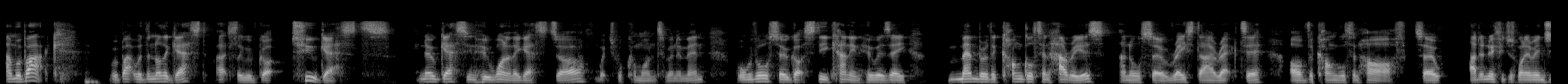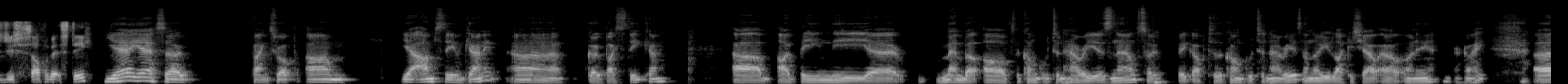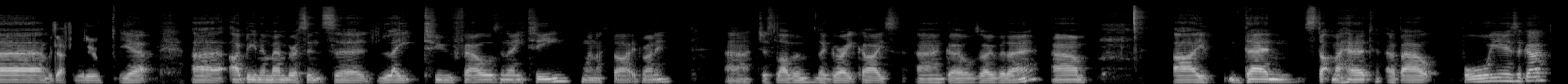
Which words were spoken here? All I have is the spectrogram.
And we're back. We're back with another guest. Actually, we've got two guests. No guessing who one of the guests are, which we'll come on to in a minute. But we've also got Steve Canning, who is a member of the Congleton Harriers and also race director of the Congleton Half. So I don't know if you just want to introduce yourself a bit, Steve. Yeah, yeah. So thanks, Rob. Um, yeah, I'm Stephen Canning. Uh, go by Steve Um, I've been the uh, member of the Congleton Harriers now, so big up to the Congleton Harriers. I know you like a shout out on here, right? Um, We definitely do. yeah, uh, I've been a member since uh, late 2018 when I started running. Uh, just love them; they're great guys and girls over there. Um, I then stuck my head about four years ago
